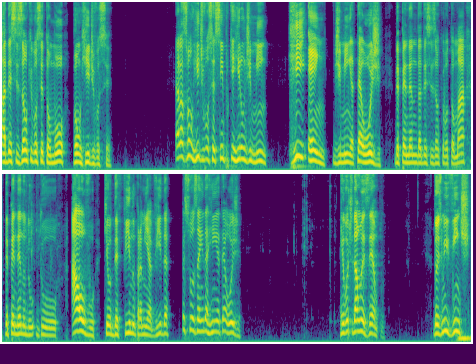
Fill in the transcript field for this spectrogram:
a decisão que você tomou vão rir de você. Elas vão rir de você sim porque riram de mim. Riem de mim até hoje, dependendo da decisão que eu vou tomar, dependendo do, do alvo que eu defino para minha vida. Pessoas ainda riem até hoje. Eu vou te dar um exemplo. 2020.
